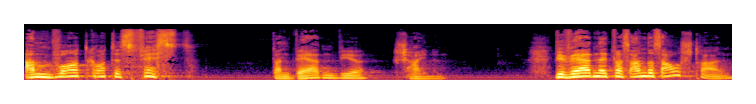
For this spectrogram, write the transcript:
am Wort Gottes fest, dann werden wir scheinen. Wir werden etwas anderes ausstrahlen.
